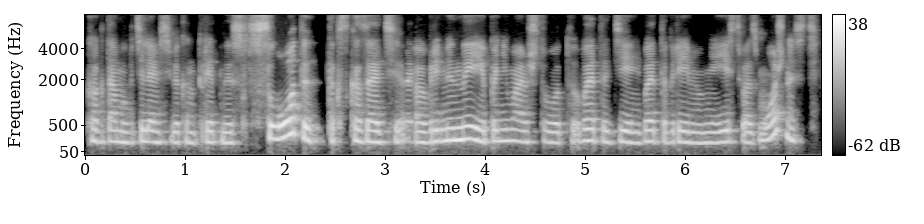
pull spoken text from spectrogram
когда мы выделяем себе конкретные слоты, так сказать, э, временные, понимаем, что вот в этот день, в это время у меня есть возможность,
